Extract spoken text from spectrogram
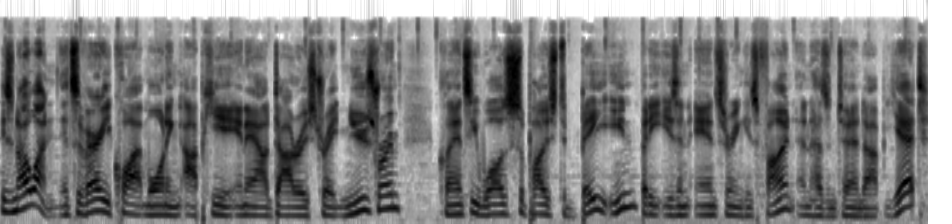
is no one. It's a very quiet morning up here in our Daru Street newsroom. Clancy was supposed to be in, but he isn't answering his phone and hasn't turned up yet.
